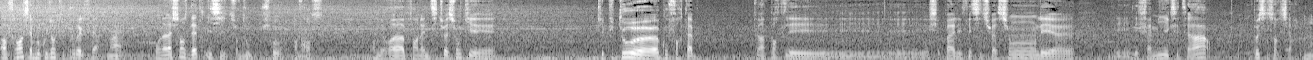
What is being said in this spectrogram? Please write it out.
En France, il y a beaucoup de gens qui pourraient le faire. Ouais. On a la chance d'être ici, surtout, Mhm. je trouve, en Ouais. France. En Europe, on a une situation qui est, qui est plutôt euh, confortable. Peu importe les, je sais pas, les, les situations, les, euh, les, les familles, etc. On peut s'en sortir. Mhm.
